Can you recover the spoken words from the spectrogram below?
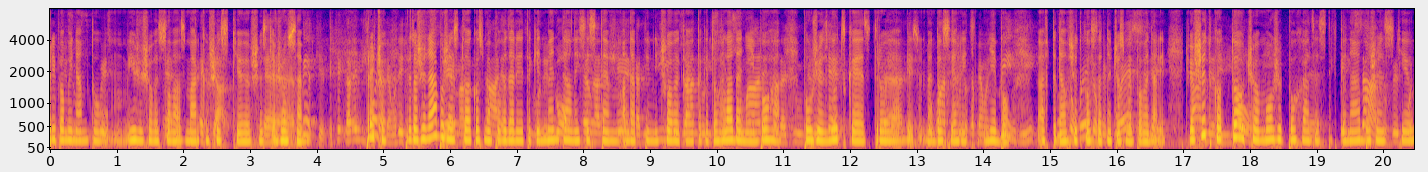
Pripomínam tu Ježišové slova z Marka 6, 6 až 8. Prečo? Pretože náboženstvo, ako sme povedali, je taký mentálny systém adaptívny človeka, takéto hľadanie Boha použije ľudské zdroje, aby sme dosiahli nebo a teda všetko ostatné, čo sme povedali. Čiže všetko to, to, čo môže pochádzať z týchto náboženstiev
